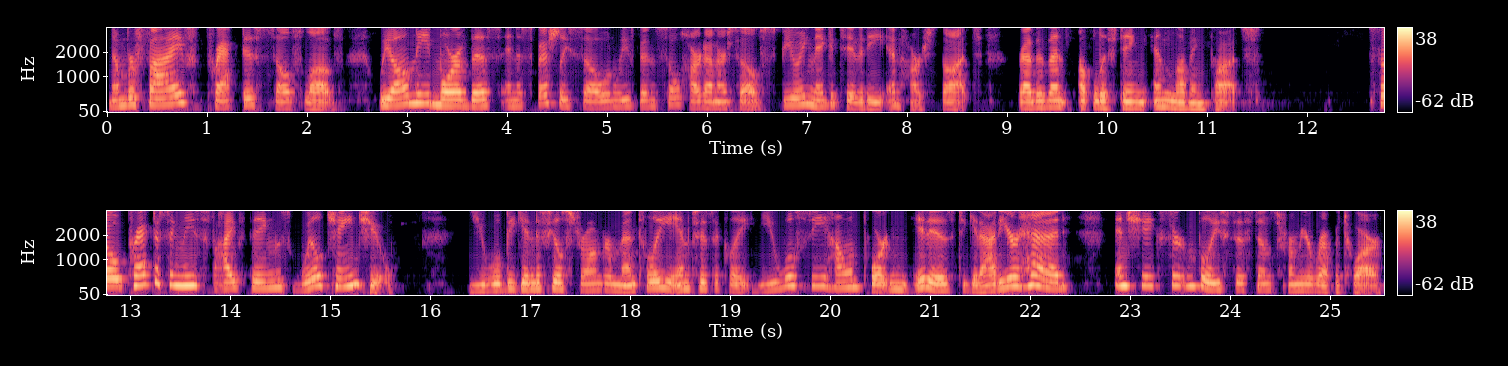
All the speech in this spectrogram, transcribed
number five, practice self love. We all need more of this, and especially so when we've been so hard on ourselves, spewing negativity and harsh thoughts rather than uplifting and loving thoughts. So, practicing these five things will change you. You will begin to feel stronger mentally and physically. You will see how important it is to get out of your head and shake certain belief systems from your repertoire.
